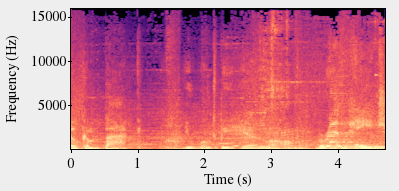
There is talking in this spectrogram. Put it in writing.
Welcome back. You won't be here long. Rampage.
